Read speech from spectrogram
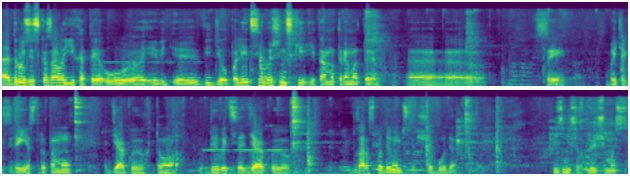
Е, Друзі, сказали їхати у е, від- е, відділ поліції Вишинський і там отримати е, цей витяг з реєстру. Тому дякую, хто дивиться. Дякую. Зараз подивимося, що буде. Пізніше включимось.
